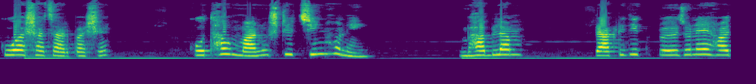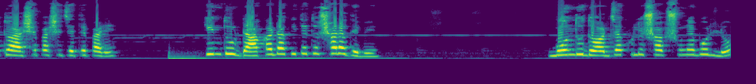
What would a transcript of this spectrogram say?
কুয়াশা চারপাশে কোথাও মানুষটির চিহ্ন নেই। ভাবলাম, প্রাকৃতিক প্রয়োজনে হয়তো আশেপাশে যেতে পারে, কিন্তু ডাকাডাকিতে তো সাড়া দেবে। বন্ধু দরজা খুলে সব শুনে বলল,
